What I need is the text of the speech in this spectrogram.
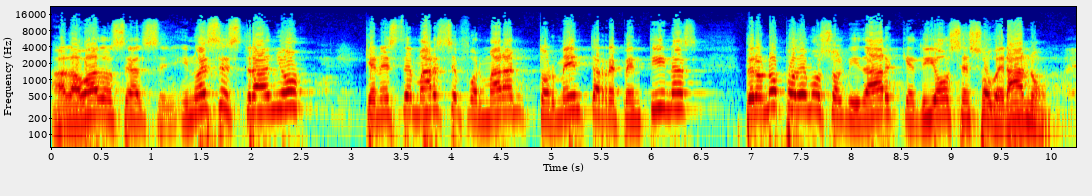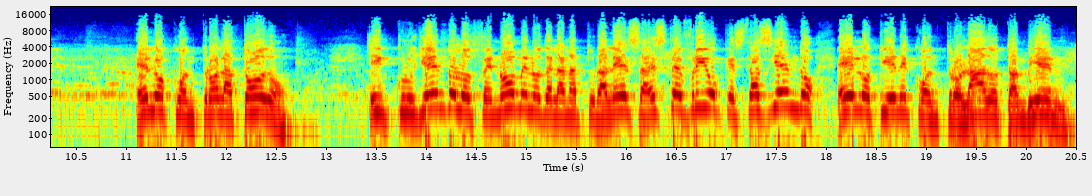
Alabado sea el Señor. Y no es extraño que en este mar se formaran tormentas repentinas, pero no podemos olvidar que Dios es soberano. Él lo controla todo, incluyendo los fenómenos de la naturaleza. Este frío que está haciendo, Él lo tiene controlado también.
